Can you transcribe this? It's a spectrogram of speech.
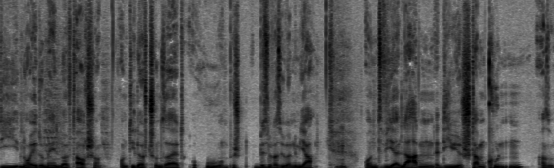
die neue Domain läuft auch schon. Und die läuft schon seit uh, ein bisschen was über einem Jahr. Mhm. Und wir laden die Stammkunden also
